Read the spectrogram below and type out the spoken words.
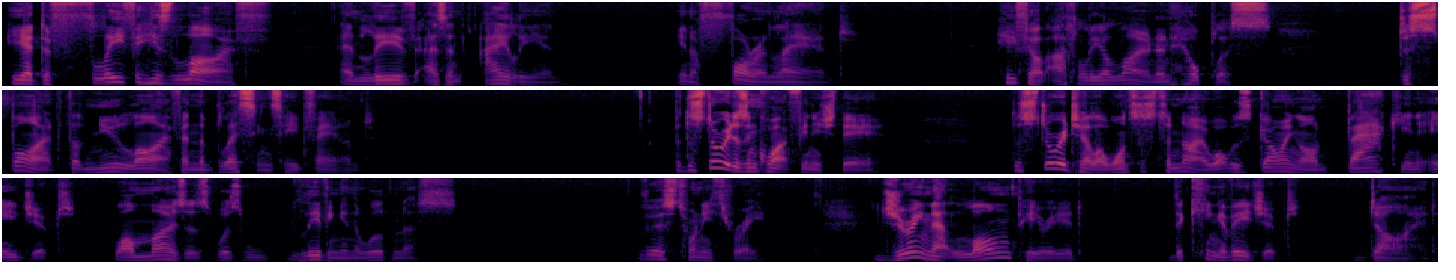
He had to flee for his life and live as an alien in a foreign land. He felt utterly alone and helpless, despite the new life and the blessings he'd found. But the story doesn't quite finish there. The storyteller wants us to know what was going on back in Egypt while Moses was living in the wilderness. Verse 23 During that long period, the king of Egypt died.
